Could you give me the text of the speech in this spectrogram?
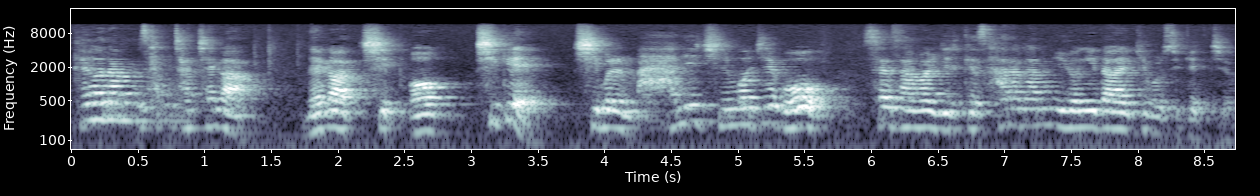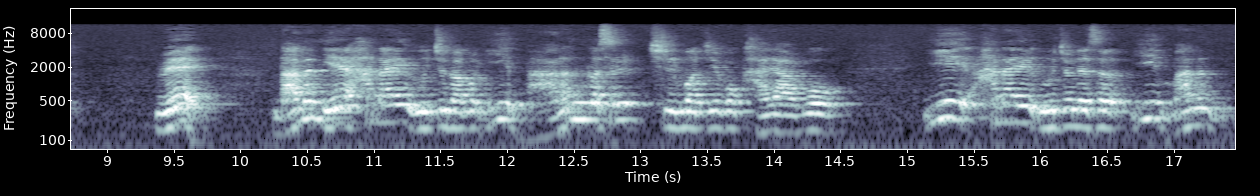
태어난 삶 자체가 내가 집, 어, 지게 짐을 많이 짊어지고 세상을 이렇게 살아가는 유형이다 이렇게 볼 수 있겠죠. 왜? 나는 얘 하나에 의존하고 이 많은 것을 짊어지고 가야 하고 이 하나에 의존해서 이 많은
